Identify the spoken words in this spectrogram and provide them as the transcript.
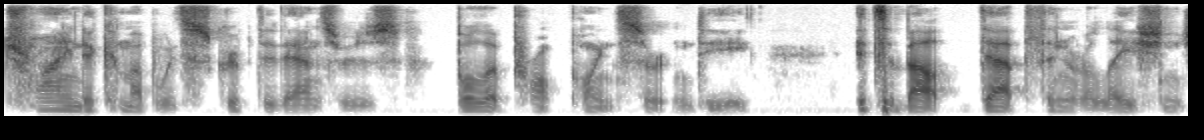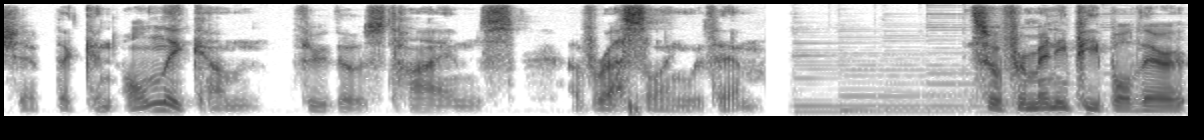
trying to come up with scripted answers, bullet point certainty. It's about depth and relationship that can only come through those times of wrestling with Him. So, for many people, their,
